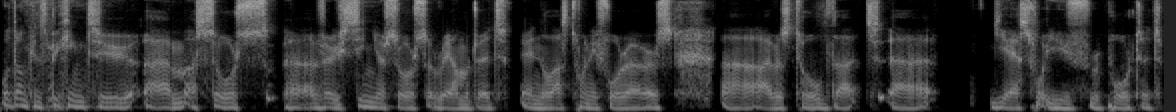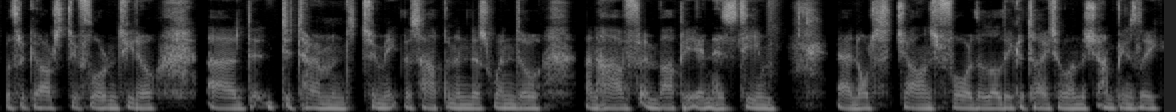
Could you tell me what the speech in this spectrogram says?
Well, Duncan, speaking to um, a source, uh, a very senior source at Real Madrid in the last 24 hours, uh, I was told that uh, yes, what you've reported with regards to Florentino, uh, d- determined to make this happen in this window and have Mbappe in his team, uh, not challenge for the La Liga title and the Champions League,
